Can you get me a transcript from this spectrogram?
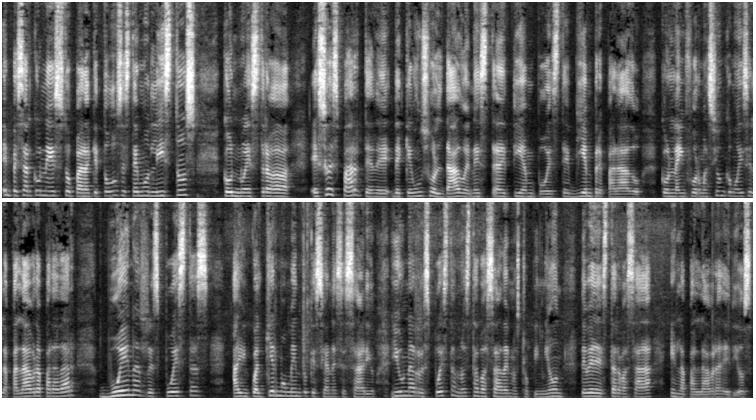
empezar con esto para que todos estemos listos con nuestra... Eso es parte de, de que un soldado en este tiempo esté bien preparado con la información, como dice la palabra, para dar buenas respuestas en cualquier momento que sea necesario. Y una respuesta no está basada en nuestra opinión, debe de estar basada en la palabra de Dios.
